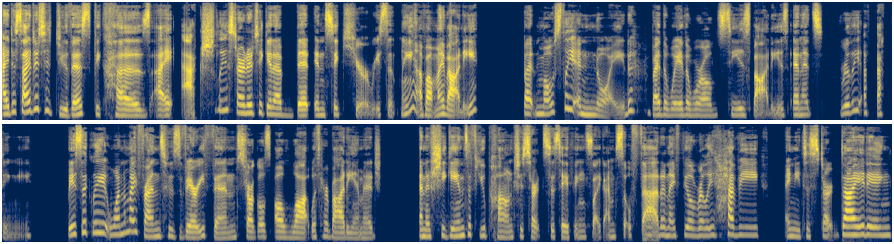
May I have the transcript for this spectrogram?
I decided to do this because I actually started to get a bit insecure recently about my body, but mostly annoyed by the way the world sees bodies, and it's really affecting me. Basically, one of my friends who's very thin struggles a lot with her body image. And if she gains a few pounds, she starts to say things like, I'm so fat and I feel really heavy. I need to start dieting,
